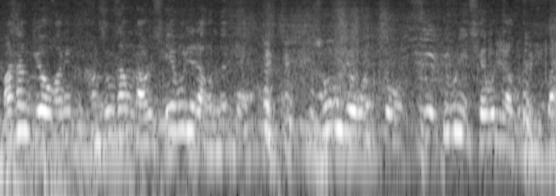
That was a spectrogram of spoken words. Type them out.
마산교육 하니까 강성상 나올 세 분이라고 그러던데 소음교육은 또 이분이 세 분이라고 그러니까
